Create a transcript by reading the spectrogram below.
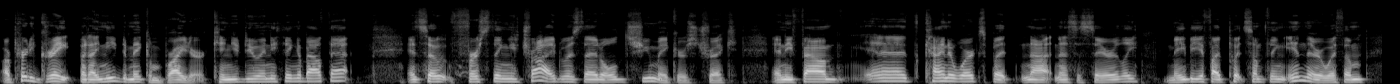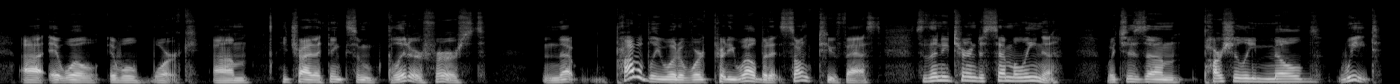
are pretty great, but I need to make them brighter. Can you do anything about that?" And so, first thing he tried was that old shoemaker's trick. And he found eh, it kind of works, but not necessarily. Maybe if I put something in there with them, uh, it will it will work. Um, he tried, I think, some glitter first, and that probably would have worked pretty well, but it sunk too fast. So then he turned to semolina, which is um, partially milled wheat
